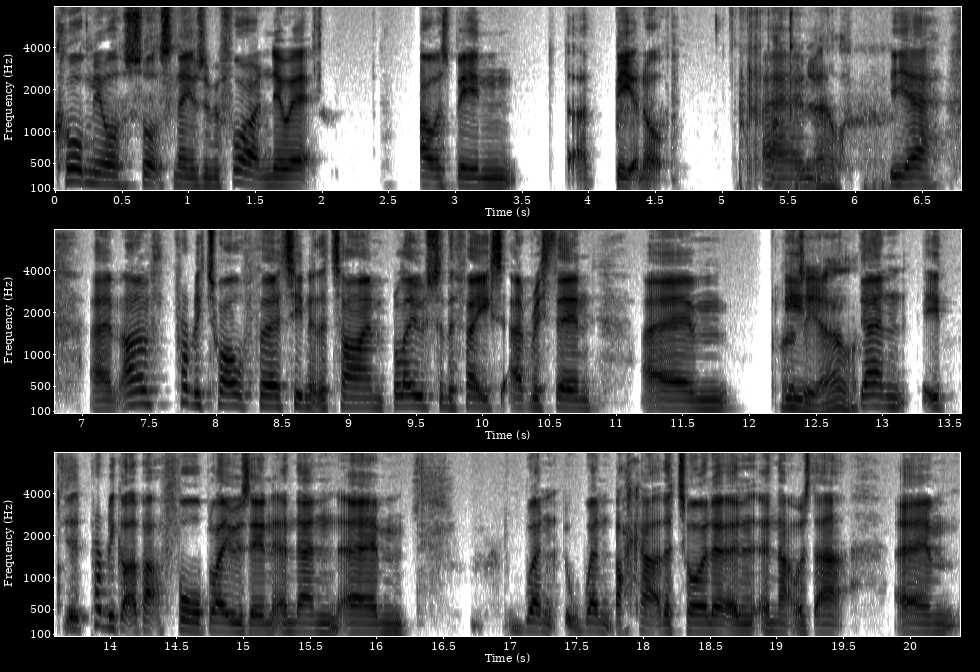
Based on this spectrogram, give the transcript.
called me all sorts of names, and before I knew it, I was being uh, beaten up. Um, yeah. Um, I was probably 12, 13 at the time, blows to the face, everything. Um, Bloody he, hell. Then he, probably got about four blows in and then um, went went back out of the toilet, and, and that was that. Um,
